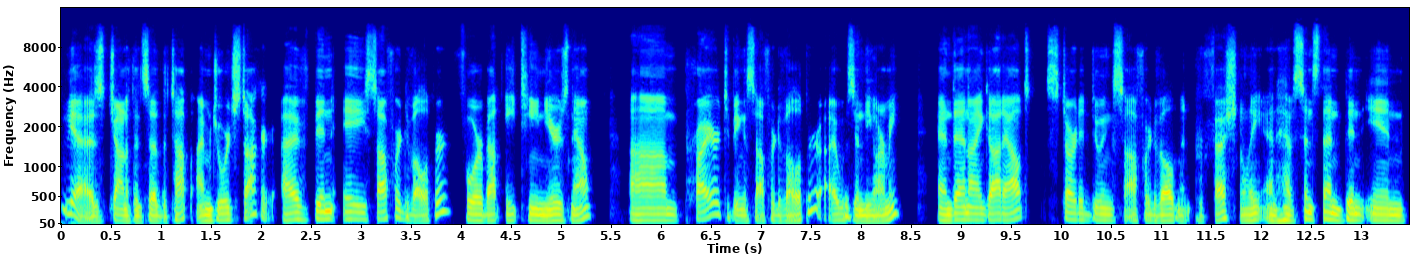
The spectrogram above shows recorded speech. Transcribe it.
Yeah, as Jonathan said at the top, I'm George Stocker. I've been a software developer for about 18 years now. Um, prior to being a software developer, I was in the Army. And then I got out, started doing software development professionally, and have since then been in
